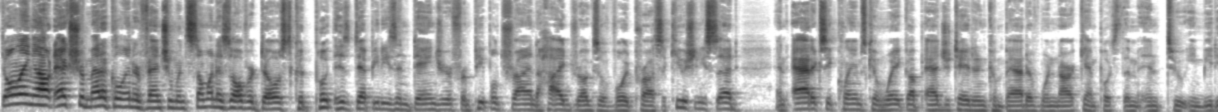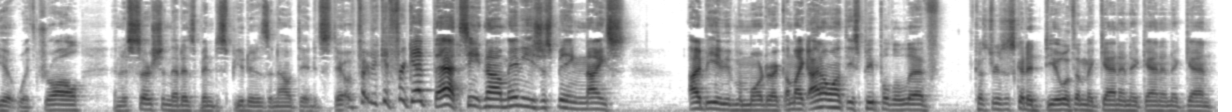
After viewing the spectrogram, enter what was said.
Doling out extra medical intervention when someone has overdosed could put his deputies in danger from people trying to hide drugs or avoid prosecution, he said. And addicts, he claims, can wake up agitated and combative when Narcan puts them into immediate withdrawal, an assertion that has been disputed as an outdated stereotype. Oh, forget that. See, now maybe he's just being nice. I'd be even more direct. I'm like, I don't want these people to live because you're just going to deal with him again and again and again.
